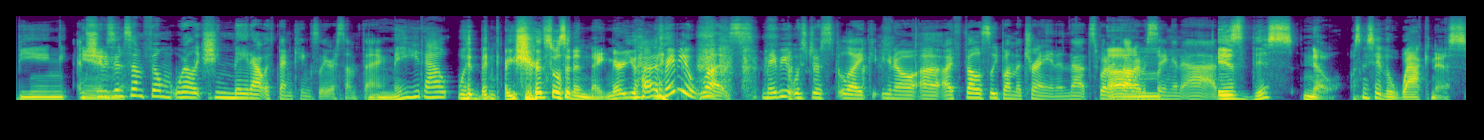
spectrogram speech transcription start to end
Being And she was in some film where like she made out with Ben Kingsley or something. made out with Ben. Are you sure this wasn't a nightmare you had? Maybe it was. Maybe it was just like, you know, uh, I fell asleep on the train and that's what I thought I was Um, seeing an ad. Is this no? I was gonna say the Wackness.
